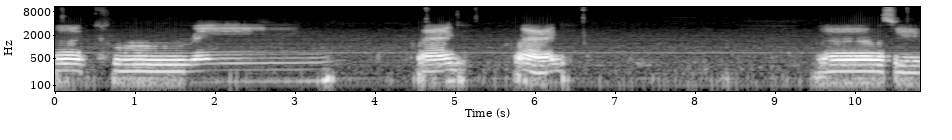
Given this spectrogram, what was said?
uh, crane, crag, crag. Uh, let's see,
